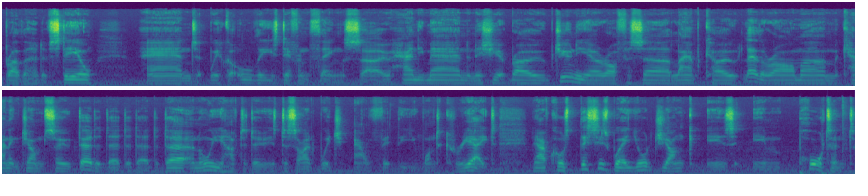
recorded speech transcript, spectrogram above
Brotherhood of Steel and we've got all these different things so handyman initiate robe junior officer lab coat leather armor mechanic jumpsuit da da da da da da, da and all you have to do is decide which outfit that you want to create now of course this is where your junk is important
